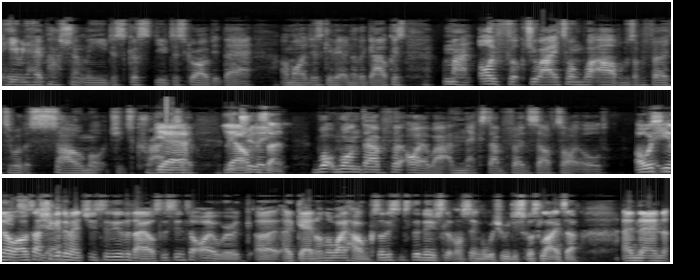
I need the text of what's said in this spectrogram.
hearing how passionately you discussed you described it there, I might just give it another go because man, I fluctuate on what albums I prefer to others so much. It's crazy. Yeah, yeah, Literally, same. What one day I prefer Iowa, and the next day I prefer the self-titled. I was, you know, I was actually yeah. going to mention this the other day. I was listening to Iowa uh, again on the way home because I listened to the new Slipknot single, which we discuss later, and then,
